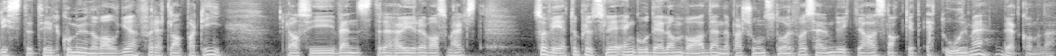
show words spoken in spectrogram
liste til kommunevalget for et eller annet parti, la oss si Venstre, Høyre, hva som helst, så vet du plutselig en god del om hva denne personen står for, selv om du ikke har snakket ett ord med vedkommende.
